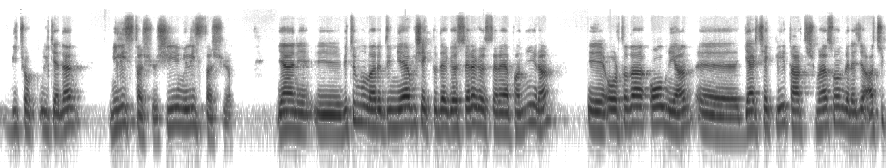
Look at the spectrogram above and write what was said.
birçok ülkeden milis taşıyor, Şii milis taşıyor. Yani e, bütün bunları dünyaya bu şekilde göstere göstere yapan İran e, ortada olmayan e, gerçekliği tartışmaya son derece açık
